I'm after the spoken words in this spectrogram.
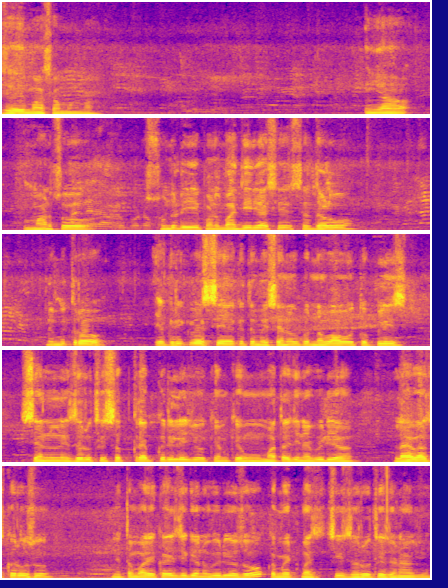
જય મા ચામુંડમાં અહીંયા માણસો સુંદડી પણ બાંધી રહ્યા છે શ્રદ્ધાળુઓ. ને મિત્રો, એક રિક્વેસ્ટ છે કે તમે ચેનલ પર નવા હો તો પ્લીઝ ચેનલને જરૂરથી સબસ્ક્રાઈબ કરી લેજો. કેમ કે હું માતાજીના વીડિયો લાઈવ જ કરું છું. ને તમારે કઈ જગ્યાનો વીડિયો જોવો કમેન્ટમાં જરૂરથી જણાવજો.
